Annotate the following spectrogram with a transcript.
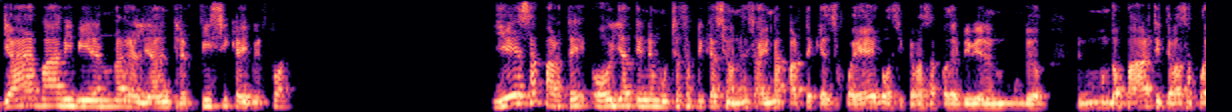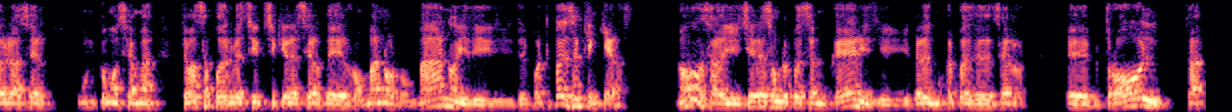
ya va a vivir en una realidad entre física y virtual. Y esa parte hoy ya tiene muchas aplicaciones. Hay una parte que es juegos y que vas a poder vivir en un mundo, en un mundo aparte y te vas a poder hacer un, ¿cómo se llama? Te vas a poder vestir si quieres ser de romano romano y de, de, de puedes ser quien quieras, ¿no? O sea, y si eres hombre puedes ser mujer y si eres mujer puedes ser eh, troll. O sea,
